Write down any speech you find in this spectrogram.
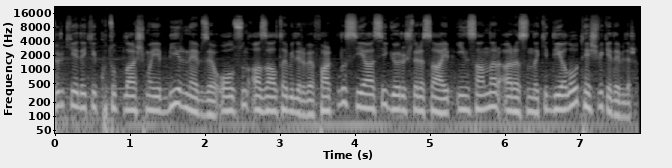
Türkiye'deki kutuplaşmayı bir nebze olsun azaltabilir ve farklı siyasi görüşlere sahip insanlar arasındaki diyaloğu teşvik edebilir.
